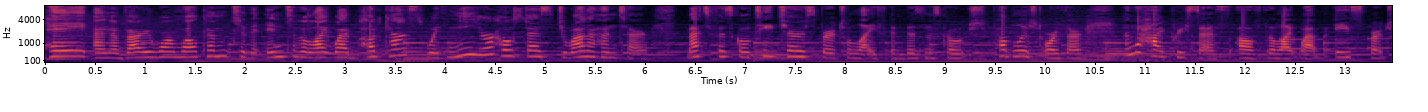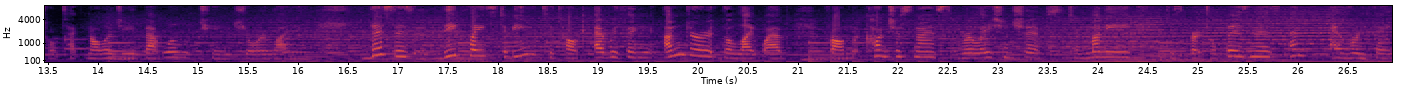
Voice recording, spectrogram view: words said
Hey, and a very warm welcome to the Into the Light Web podcast with me, your hostess, Joanna Hunter, metaphysical teacher, spiritual life and business coach, published author, and the high priestess of the Light Web, a spiritual technology that will change your life. This is the place to be to talk everything under the light web from consciousness, relationships to money to spiritual business and everything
